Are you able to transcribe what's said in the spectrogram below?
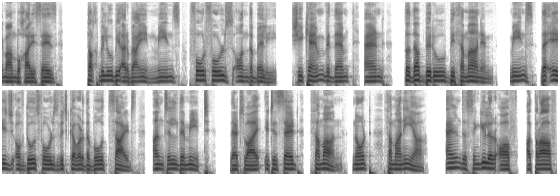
Imam Bukhari says, Taqbilu bi arba'in means four folds on the belly. She came with them and Tadabbiru bi thamanin means the age of those folds which cover the both sides until they meet. That's why it is said thaman, not thamaniya. And the singular of atraf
